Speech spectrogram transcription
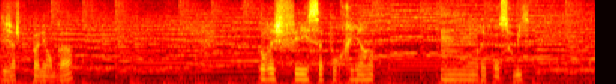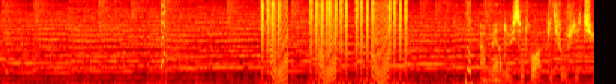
Déjà, je peux pas aller en bas. Aurais-je fait ça pour rien? Hmm, Réponse oui. Ah merde, ils sont trop rapides, faut que je les tue.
